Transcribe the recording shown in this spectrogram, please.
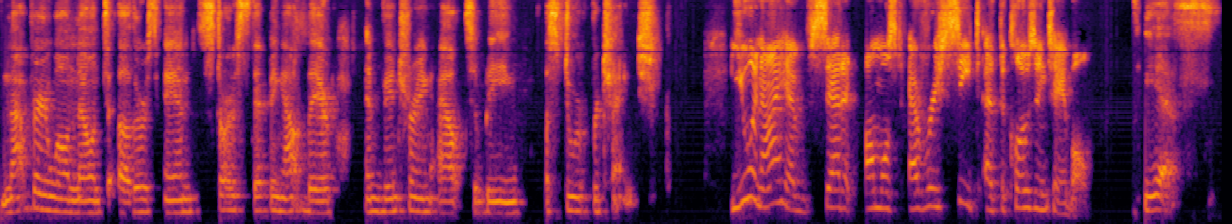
not very well known to others and start stepping out there and venturing out to being a steward for change. You and I have sat at almost every seat at the closing table. Yes.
